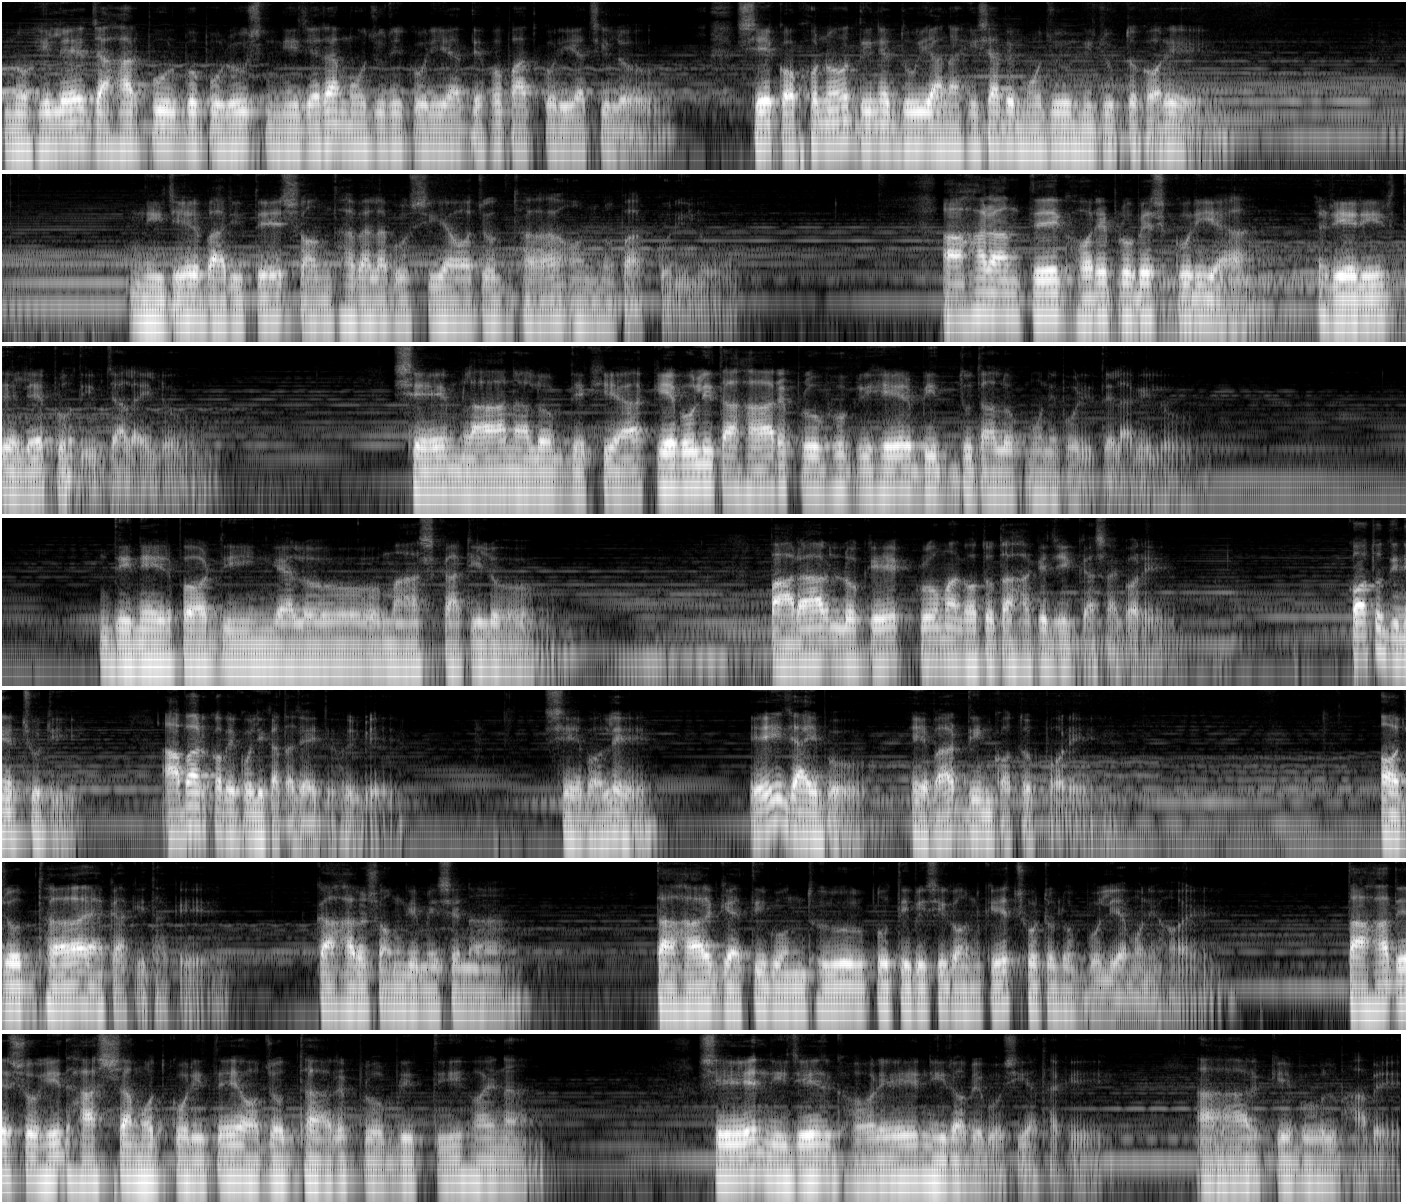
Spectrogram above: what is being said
নহিলে যাহার পূর্বপুরুষ নিজেরা মজুরি করিয়া দেহপাত করিয়াছিল, সে কখনো দিনে দুই আনা হিসাবে মজুর নিযুক্ত করে। নিজের বাড়িতে সন্ধ্যাবেলা বসিয়া অযোধ্যা অন্নপাক করিল। আহার আনতে ঘরে প্রবেশ করিয়া রেড়ির তেলে প্রদীপ জ্বালাইল। সে ম্লান আলোক দেখিয়া কেবলই তাহার প্রভু গৃহের বিদ্যুৎ আলোক মনে পড়িতে লাগিল। দিনের পর দিন গেল, মাস কাটিল। পাড়ার লোকে ক্রমাগত তাহাকে জিজ্ঞাসা করে, কত দিনের ছুটি? আবার কবে কলিকাতা যাইতে হইবে? সে বলে, এই যাইব, এবার দিন কত পরে। অযোধ্যা একাকী থাকে কাহার সঙ্গে মেশে না। তাহার জ্ঞাতি বন্ধু প্রতিবেশীগণকে ছোট লোক বলিয়া মনে হয়। তাহাদের সহিত হাস্যামত করিতে অযোধ্যার প্রবৃত্তি হয় না। সে নিজের ঘরে নীরবে বসিয়া থাকে, আর কেবল ভাবে।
